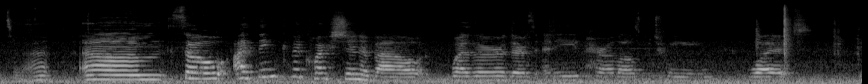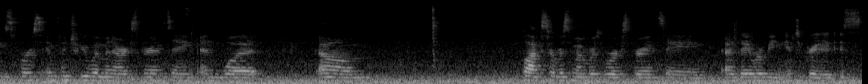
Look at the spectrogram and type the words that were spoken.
answer that. Um, so I think the question about whether there's any parallels between what these first infantry women are experiencing and what um, black service members were experiencing as they were being integrated is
